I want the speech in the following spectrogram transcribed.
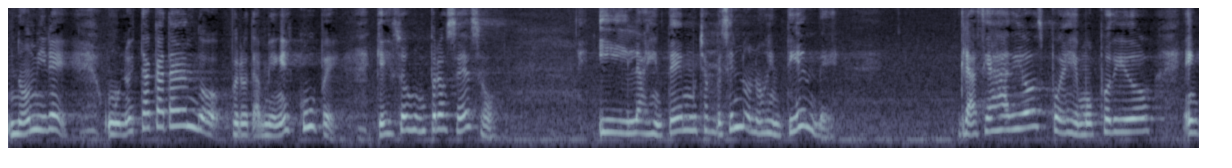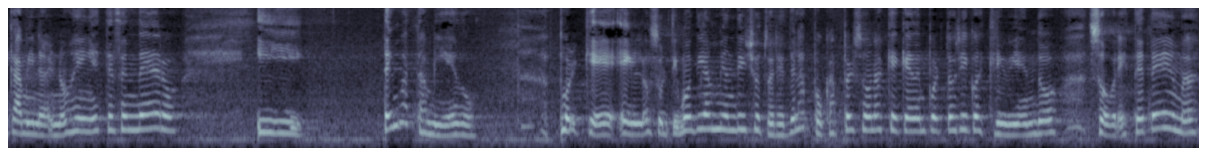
no, mire, uno está catando, pero también escupe, que eso es un proceso. Y la gente muchas veces no nos entiende. Gracias a Dios, pues hemos podido encaminarnos en este sendero y tengo hasta miedo, porque en los últimos días me han dicho, tú eres de las pocas personas que queda en Puerto Rico escribiendo sobre este tema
